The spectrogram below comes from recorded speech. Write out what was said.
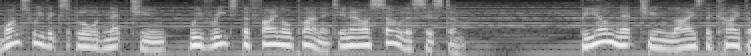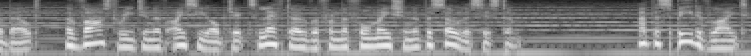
Once we've explored Neptune, we've reached the final planet in our solar system. Beyond Neptune lies the Kuiper Belt, a vast region of icy objects left over from the formation of the solar system. At the speed of light,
